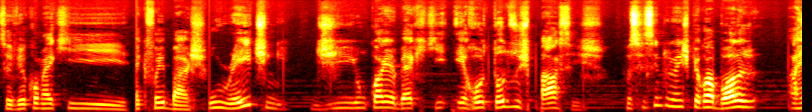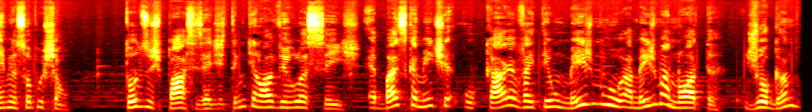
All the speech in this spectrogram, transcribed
Você vê como é que, é que foi baixo. O rating de um quarterback que errou todos os passes, você simplesmente pegou a bola, arremessou pro chão. Todos os passes é de 39,6. É basicamente o cara vai ter o mesmo, a mesma nota jogando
